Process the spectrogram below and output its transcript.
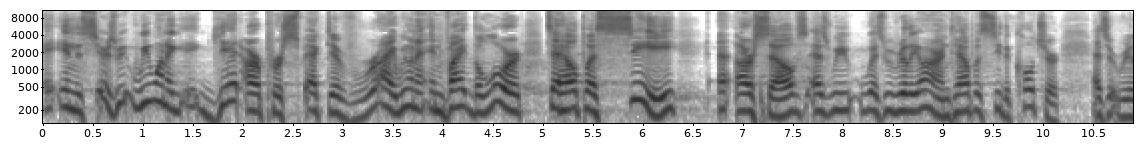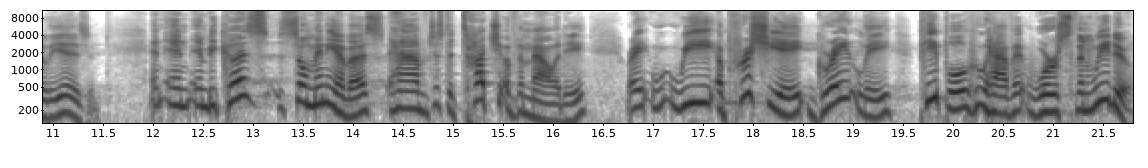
in the series, we, we want to get our perspective right. We want to invite the Lord to help us see uh, ourselves as we, as we really are and to help us see the culture as it really is. And, and, and because so many of us have just a touch of the malady, right, we appreciate greatly people who have it worse than we do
